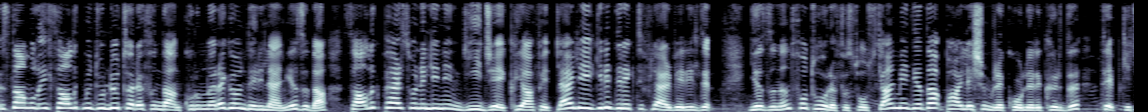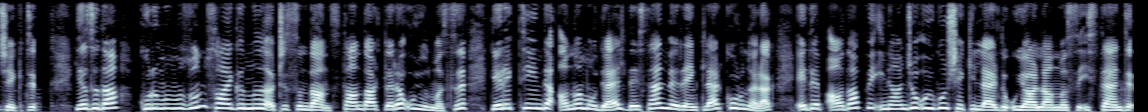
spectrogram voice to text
İstanbul İl Sağlık Müdürlüğü tarafından kurumlara gönderilen yazıda sağlık personelinin giyeceği kıyafetlerle ilgili direktifler verildi. Yazının fotoğrafı sosyal medyada paylaşım rekorları kırdı, tepki çekti. Yazıda kurumumuzun saygınlığı açısından standartlara uyulması, gerektiğinde ana model, desen ve renkler korunarak edep, adap ve inanca uygun şekillerde uyarlanması istendi.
